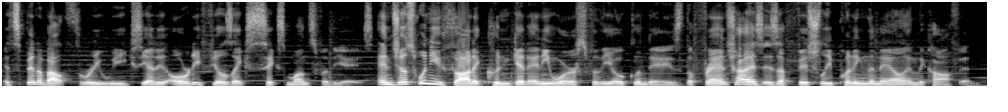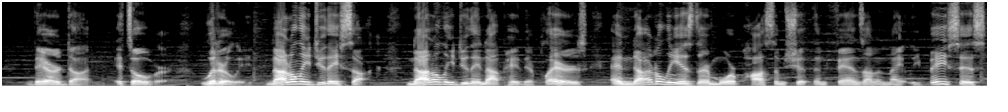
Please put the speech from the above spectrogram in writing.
It's been about three weeks, yet it already feels like six months for the A's. And just when you thought it couldn't get any worse for the Oakland A's, the franchise is officially putting the nail in the coffin. They are done. It's over. Literally. Not only do they suck, not only do they not pay their players, and not only is there more possum shit than fans on a nightly basis,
